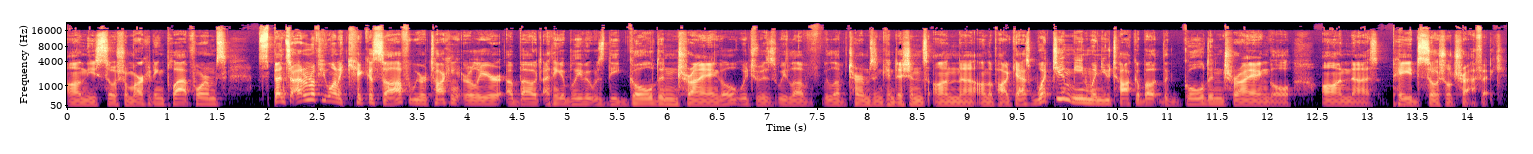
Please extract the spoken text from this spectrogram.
on these social marketing platforms. Spencer, I don't know if you want to kick us off. We were talking earlier about, I think I believe it was the golden triangle, which was we love we love terms and conditions on uh, on the podcast. What do you mean when you talk about the golden triangle on uh, paid social traffic?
